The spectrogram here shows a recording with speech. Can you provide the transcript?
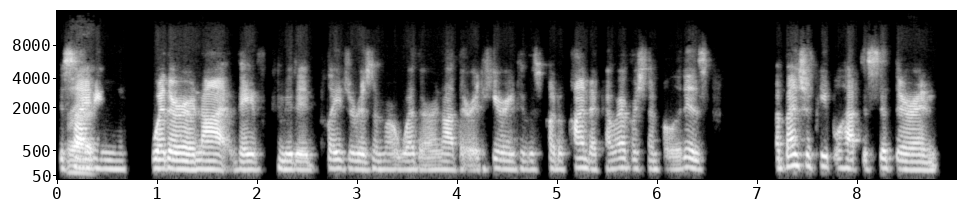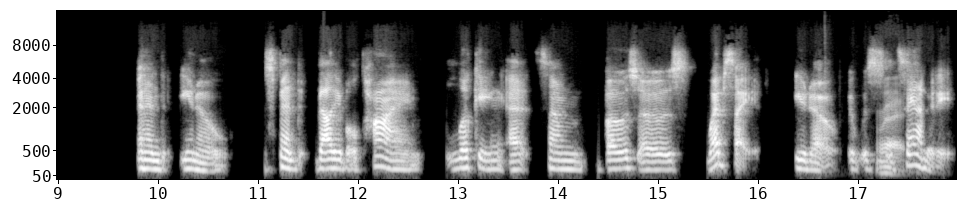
deciding whether or not they've committed plagiarism or whether or not they're adhering to this code of conduct, however simple it is, a bunch of people have to sit there and and you know spend valuable time looking at some bozo's website. You know, it was Right. insanity.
